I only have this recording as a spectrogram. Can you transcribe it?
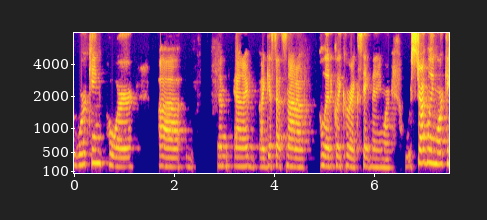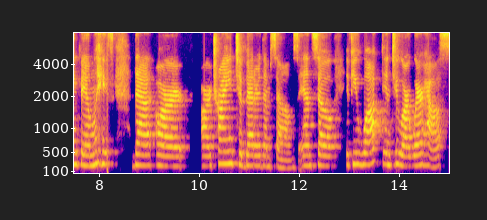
working poor, uh, and, and I, I guess that's not a politically correct statement anymore, struggling working families that are are trying to better themselves. And so if you walked into our warehouse,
